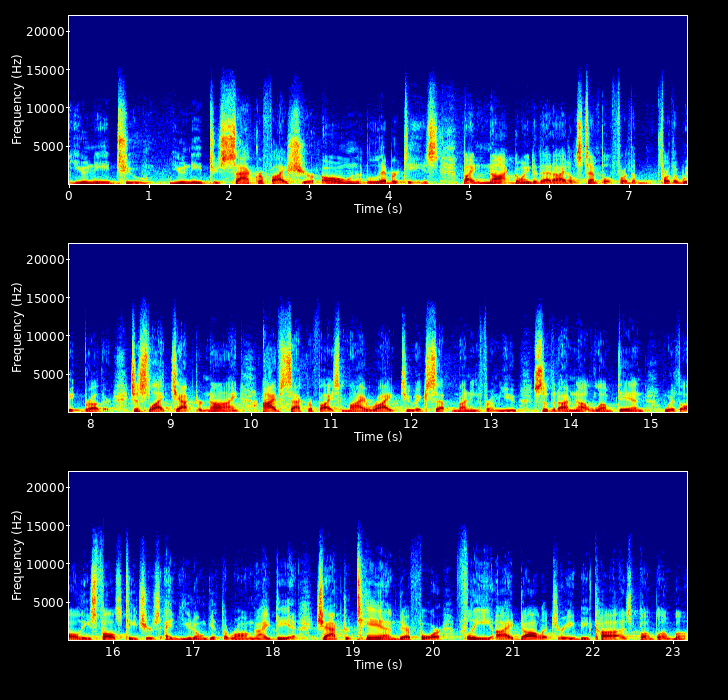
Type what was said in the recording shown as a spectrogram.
You need to you need to sacrifice your own liberties by not going to that idol's temple for the, for the weak brother. Just like chapter 9, I've sacrificed my right to accept money from you so that I'm not lumped in with all these false teachers and you don't get the wrong idea. Chapter 10, therefore, flee idolatry because, bum, bum, bum.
